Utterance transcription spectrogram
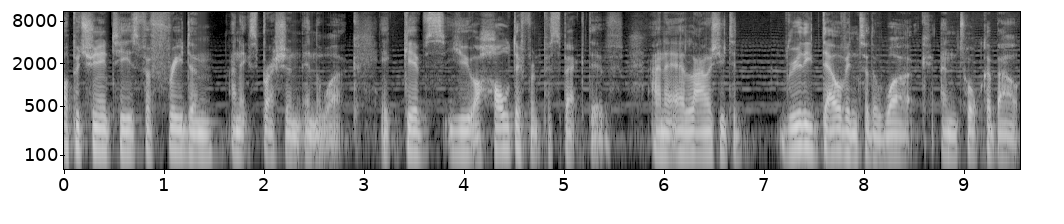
opportunities for freedom and expression in the work. It gives you a whole different perspective and it allows you to really delve into the work and talk about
